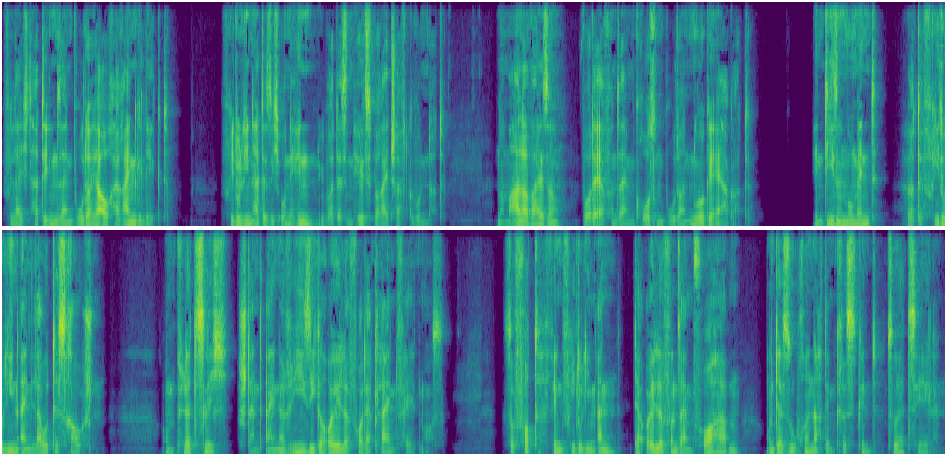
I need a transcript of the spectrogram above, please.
Vielleicht hatte ihn sein Bruder ja auch hereingelegt. Fridolin hatte sich ohnehin über dessen Hilfsbereitschaft gewundert. Normalerweise wurde er von seinem großen Bruder nur geärgert. In diesem Moment hörte Fridolin ein lautes Rauschen. Und plötzlich stand eine riesige Eule vor der kleinen Feldmaus. Sofort fing Fridolin an, der Eule von seinem Vorhaben und der Suche nach dem Christkind zu erzählen.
